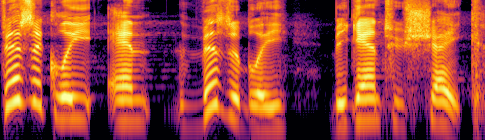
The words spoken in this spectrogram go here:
physically and visibly began to shake.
